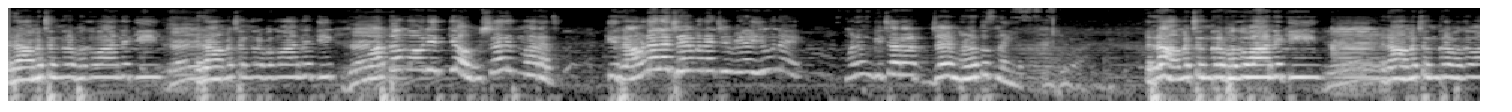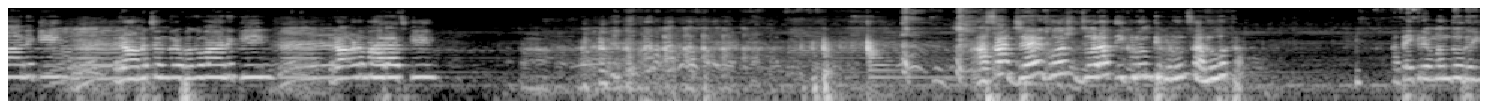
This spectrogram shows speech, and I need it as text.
रामचंद्र भगवान की। रामचंद्र भगवान की। माता माऊली इतक्या हुशार आहेत महाराज की रावणाला जय म्हणायची वेळ येऊ नये म्हणून बिचारा जय म्हणतच नाही रामचंद्र भगवान की। रामचंद्र भगवान की। रामचंद्र भगवान की। रावण महाराज की। असा जय घोष जोरात इकडून तिकडून चालू होता. आता इकडे मंदोदरी.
